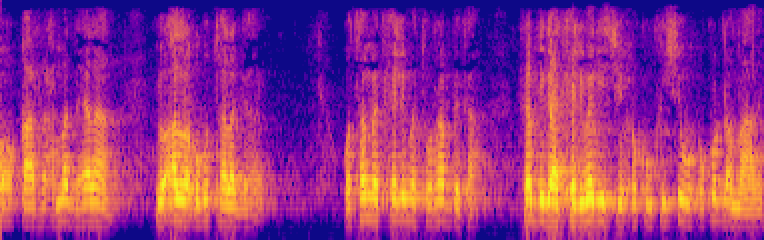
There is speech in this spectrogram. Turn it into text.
oo qaar raxmad helaan yuu alla ugu talagalay. Watamad kelimatu rabbika rabbigaa kelimadiisii xukunkiisii wuxuu ku dhammaaday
